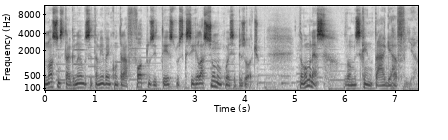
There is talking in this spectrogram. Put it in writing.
No nosso Instagram você também vai encontrar fotos e textos que se relacionam com esse episódio. Então vamos nessa, vamos esquentar a Guerra Fria.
